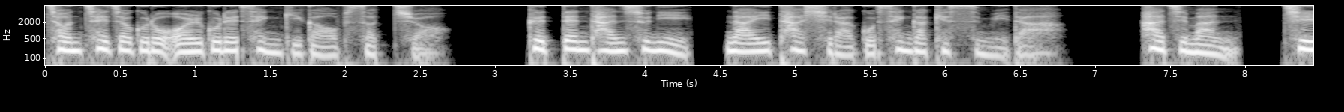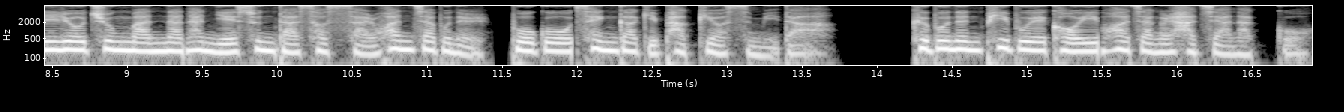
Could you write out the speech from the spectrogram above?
전체적으로 얼굴에 생기가 없었죠. 그땐 단순히 나이 탓이라고 생각했습니다. 하지만 진료 중 만난 한 65살 환자분을 보고 생각이 바뀌었습니다. 그분은 피부에 거의 화장을 하지 않았고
